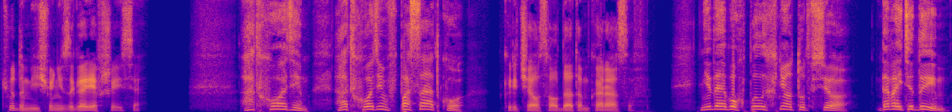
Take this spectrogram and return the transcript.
чудом еще не загоревшиеся. «Отходим! Отходим в посадку!» — кричал солдатам Карасов. «Не дай бог полыхнет тут все! Давайте дым!»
